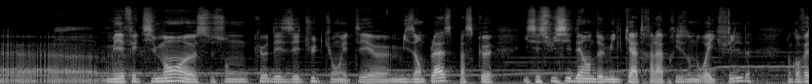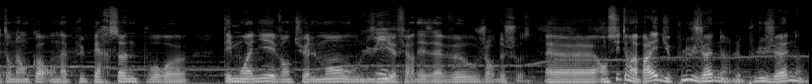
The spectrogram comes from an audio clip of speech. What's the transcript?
Euh, mais effectivement, euh, ce sont que des études qui ont été euh, mises en place parce que il s'est suicidé en 2004 à la prison de Wakefield. Donc en fait, on a encore, on n'a plus personne pour euh, témoigner éventuellement ou lui faire des aveux ou ce genre de choses. Ensuite, on va parler du plus jeune. Le plus jeune,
